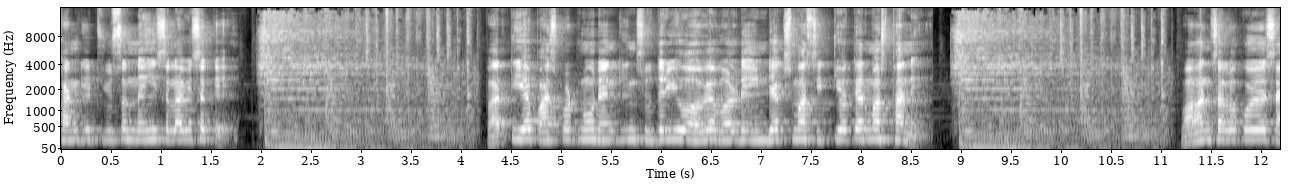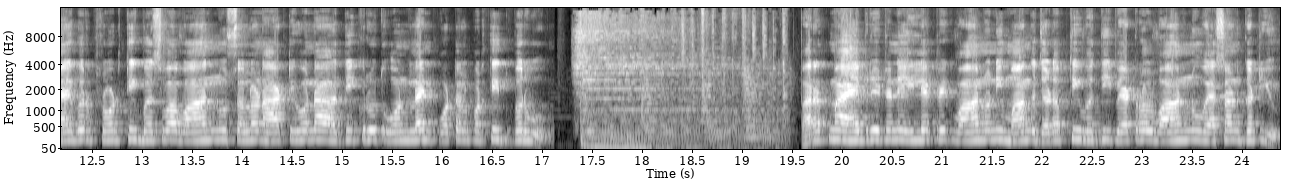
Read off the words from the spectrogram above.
ખાનગી ટ્યુશન નહીં ચલાવી શકે. ભારતીય પાસપોર્ટનું રેન્કિંગ સુધર્યું હવે વર્લ્ડ ઇન્ડેક્સમાં સિત્યોતેરમાં સ્થાને. વાહન ચાલકોએ સાયબર ફ્રોડથી બચવા વાહનનું ચલણ આરટીઓના અધિકૃત ઓનલાઈન પોર્ટલ પરથી જ ભરવું. ભારતમાં હાઇબ્રિડ અને ઇલેક્ટ્રિક વાહનોની માંગ ઝડપથી વધી, પેટ્રોલ વાહનનું વેચાણ ઘટ્યું.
